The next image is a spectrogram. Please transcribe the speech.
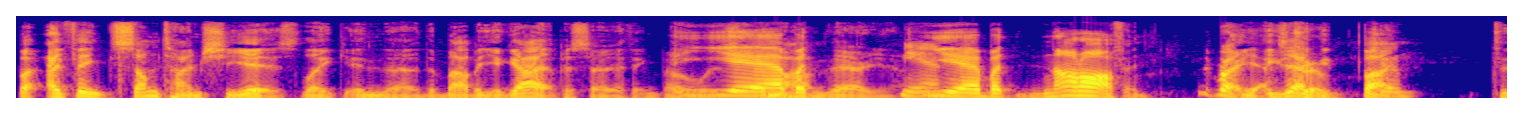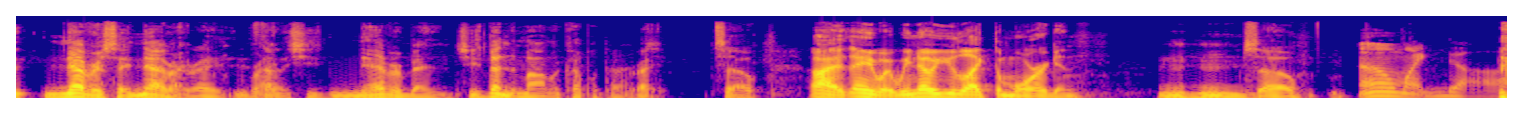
But I think sometimes she is, like in the the Baba Yaga episode. I think Bo was Yeah, the but- mom there. You know, Yeah. but not often. right? Yeah, exactly. true. But True. to never say never, right? It's right. not that she's never been. She's been the mom a couple times, Right. So, all right. Anyway, we know you like the Morrigan. Mm-hmm. So, Oh my god.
